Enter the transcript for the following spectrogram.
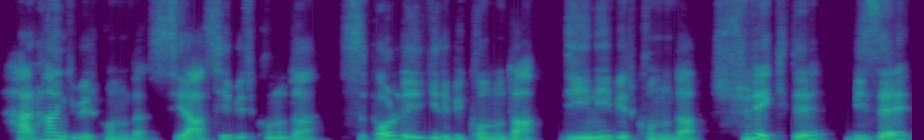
herhangi bir konuda, siyasi bir konuda, sporla ilgili bir konuda, dini bir konuda sürekli bize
